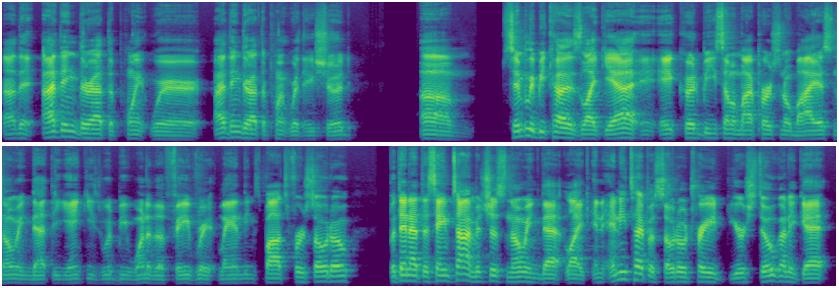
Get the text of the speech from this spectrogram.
I think I think they're at the point where I think they're at the point where they should. Um, simply because, like, yeah, it, it could be some of my personal bias, knowing that the Yankees would be one of the favorite landing spots for Soto. But then at the same time, it's just knowing that, like, in any type of Soto trade, you're still gonna get,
